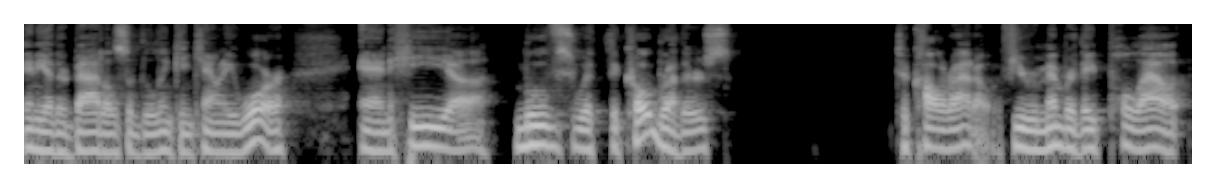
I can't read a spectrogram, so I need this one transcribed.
any other battles of the Lincoln County War. And he uh, moves with the Coe brothers to Colorado. If you remember, they pull out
